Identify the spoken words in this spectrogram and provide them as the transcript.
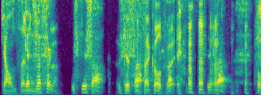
45 4 minutes. Fois c'est ça. 4 fois 50, ouais. C'est ça. Pour,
